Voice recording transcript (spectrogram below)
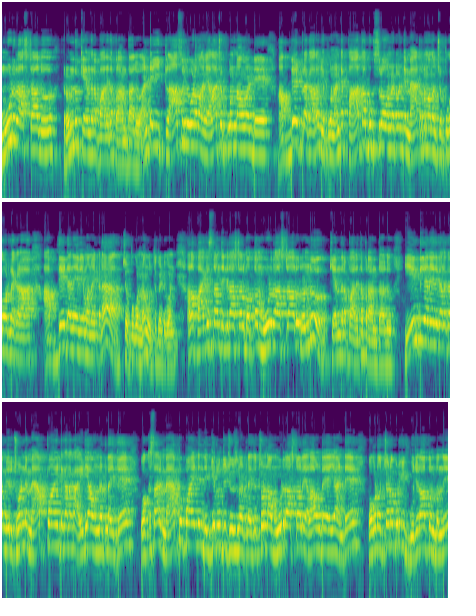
మూడు రాష్ట్రాలు రెండు కేంద్ర పాలిత ప్రాంతాలు. అంటే ఈ క్లాసులు కూడా మనం ఎలా చెప్పుకుంటున్నాము అంటే అప్డేట్ ప్రకారం చెప్పుకున్నాం. అంటే పాత బుక్స్లో ఉన్నటువంటి మ్యాటర్ మనం చెప్పుకోవట్లే ఇక్కడ అప్డేట్ అనేవి మనం ఇక్కడ చెప్పుకున్నాం గుర్తుపెట్టుకోండి. అలా పాకిస్తాన్ ఎన్ని రాష్ట్రాలు? మొత్తం మూడు రాష్ట్రాలు రెండు కేంద్ర పాలిత ప్రాంతాలు. ఏంటి అనేది కనుక మీరు చూడండి మ్యాప్ మ్యాప్ పాయింట్ కనుక ఐడియా ఉన్నట్లయితే ఒకసారి మ్యాప్ పాయింట్ దగ్గర నుంచి చూసినట్లయితే చూడండి ఆ మూడు రాష్ట్రాలు ఎలా ఉంటాయ్యా అంటే ఒకటి వచ్చేటప్పటికి గుజరాత్ ఉంటుంది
